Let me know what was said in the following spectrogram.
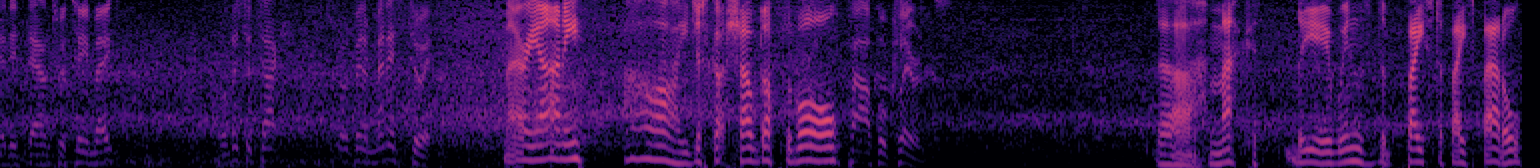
Headed down to a teammate. Well, this attack got a bit of menace to it. Mariani. Oh, he just got shoved off the ball. Powerful clearance. Ah, Mac Lear wins the face-to-face battle.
